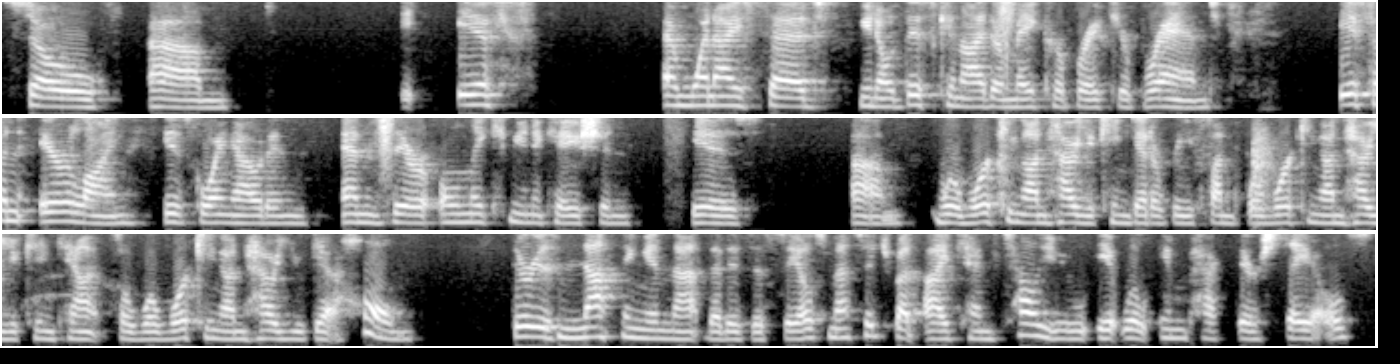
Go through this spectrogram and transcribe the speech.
So, um, if and when I said, you know, this can either make or break your brand, if an airline is going out and, and their only communication is um, we're working on how you can get a refund. We're working on how you can cancel. We're working on how you get home. There is nothing in that that is a sales message, but I can tell you it will impact their sales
